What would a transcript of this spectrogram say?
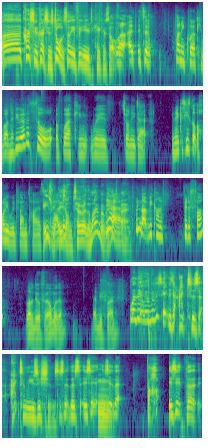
uh, questions, questions. Dawn, something for you to kick us off. Well, it's a funny, quirky one. Have you ever thought of working with Johnny Depp? You know, because he's got the Hollywood vampires. he's he's Does- on tour at the moment with his Yeah. band. Wouldn't that be kind of a bit of fun? I'd love to do a film with him. That'd be fun. Well, what is it? Is it actors, actor musicians? Isn't it? There's, is it? Is Hmm. it that? Is it that?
